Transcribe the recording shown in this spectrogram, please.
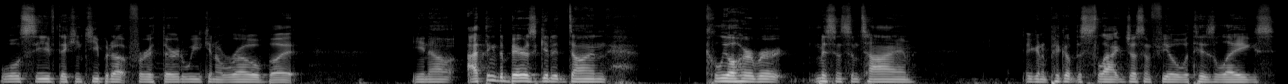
We'll see if they can keep it up for a third week in a row, but, you know, I think the Bears get it done. Khalil Herbert missing some time. You're gonna pick up the slack. Justin Field with his legs,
